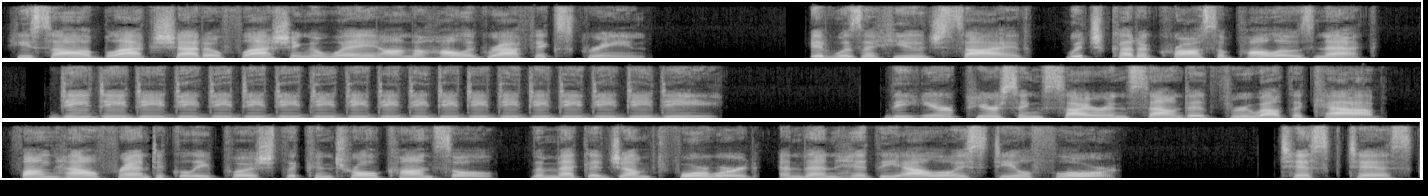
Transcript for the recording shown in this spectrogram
he saw a black shadow flashing away on the holographic screen. It was a huge scythe, which cut across Apollo's neck. D d d d D D D D D D D D D D D D D D D D D D D the ear-piercing siren sounded throughout the cab. Feng Hao frantically pushed the control console, the mecha jumped forward, and then hit the alloy steel floor. Tisk tisk,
